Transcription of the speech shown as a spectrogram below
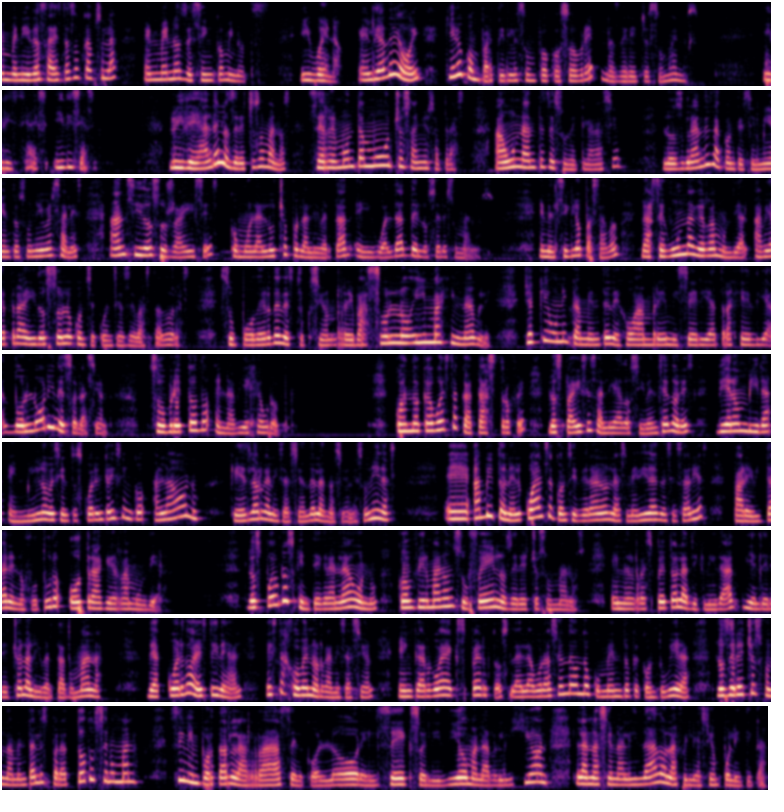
Bienvenidos a esta subcápsula en menos de 5 minutos. Y bueno, el día de hoy quiero compartirles un poco sobre los derechos humanos. Y dice, y dice así. Lo ideal de los derechos humanos se remonta muchos años atrás, aún antes de su declaración. Los grandes acontecimientos universales han sido sus raíces como la lucha por la libertad e igualdad de los seres humanos. En el siglo pasado, la Segunda Guerra Mundial había traído solo consecuencias devastadoras. Su poder de destrucción rebasó lo imaginable, ya que únicamente dejó hambre, miseria, tragedia, dolor y desolación, sobre todo en la vieja Europa. Cuando acabó esta catástrofe, los países aliados y vencedores dieron vida en 1945 a la ONU, que es la Organización de las Naciones Unidas, eh, ámbito en el cual se consideraron las medidas necesarias para evitar en lo futuro otra guerra mundial. Los pueblos que integran la ONU confirmaron su fe en los derechos humanos, en el respeto a la dignidad y el derecho a la libertad humana, de acuerdo a este ideal, esta joven organización encargó a expertos la elaboración de un documento que contuviera los derechos fundamentales para todo ser humano, sin importar la raza, el color, el sexo, el idioma, la religión, la nacionalidad o la afiliación política.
